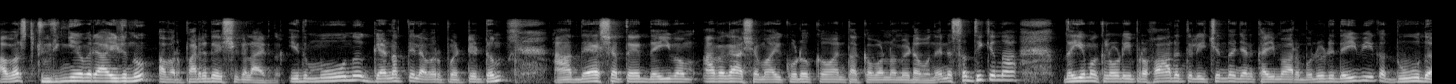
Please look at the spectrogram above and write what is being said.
അവർ ചുരുങ്ങിയവരായിരുന്നു അവർ പരദേശികളായിരുന്നു. ഇത് മൂന്ന് ഗണത്തിൽ അവർ പെട്ടിട്ടും ആ ദേശത്തെ ദൈവം അവകാശമായി കൊടുക്കുവാൻ തക്കവണ്ണം ഇടവന്നു. എന്നെ ശ്രദ്ധിക്കുന്ന ദൈവമക്കളോട് ഈ പ്രഭാതത്തിൽ ഈ ചിന്ത ഞാൻ കൈമാറുമ്പോൾ ഒരു ദൈവിക ദൂത്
